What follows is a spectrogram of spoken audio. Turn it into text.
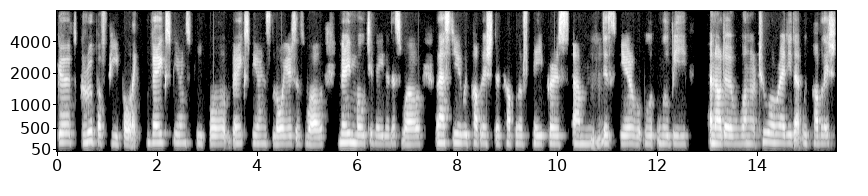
good group of people, like very experienced people, very experienced lawyers as well, very motivated as well. Last year we published a couple of papers. Um, mm-hmm. This year will, will be another one or two already that we published.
